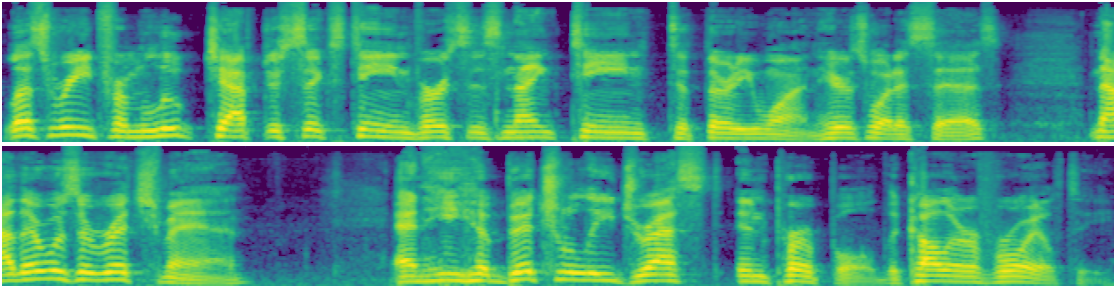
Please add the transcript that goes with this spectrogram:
Let's read from Luke chapter 16, verses 19 to 31. Here's what it says Now there was a rich man, and he habitually dressed in purple, the color of royalty.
